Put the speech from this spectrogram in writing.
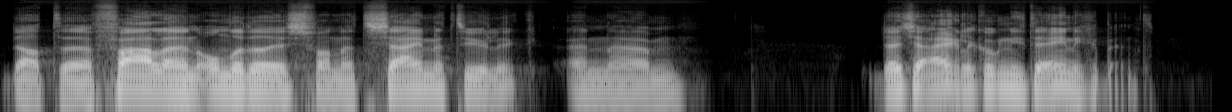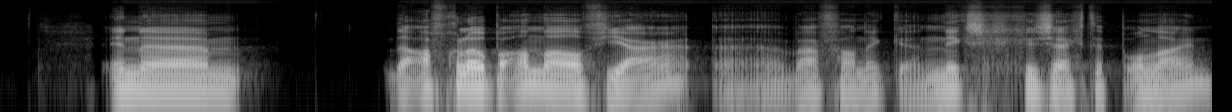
Dat falen een onderdeel is van het zijn natuurlijk. En um, dat je eigenlijk ook niet de enige bent. In um, de afgelopen anderhalf jaar, waarvan ik niks gezegd heb online,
